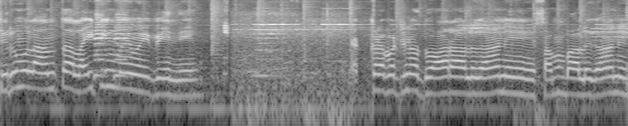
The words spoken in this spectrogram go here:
తిరుమల అంతా లైటింగ్ మయం అయిపోయింది. ఎక్కడ పట్టిన ద్వారాలు కానీ స్తంభాలు కానీ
